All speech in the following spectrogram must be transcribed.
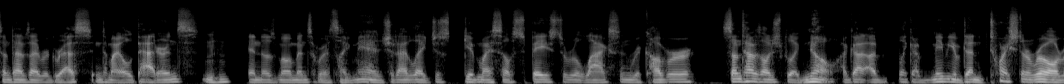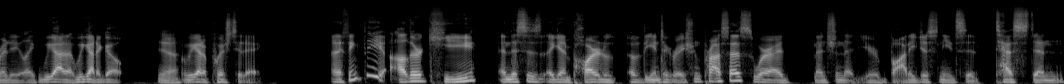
Sometimes I regress into my old patterns Mm-hmm. in those moments where it's like, man, should I like just give myself space to relax and recover? Sometimes I'll just be like, no, I got, I've like, I've maybe I've done it twice in a row already. Like we gotta, we gotta go. Yeah. We gotta push today. And I think the other key, and this is again part of, of the integration process where I mentioned that your body just needs to test and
